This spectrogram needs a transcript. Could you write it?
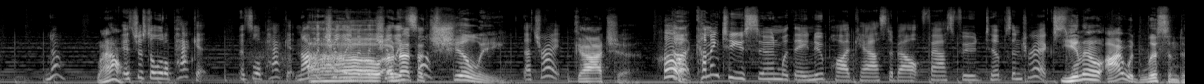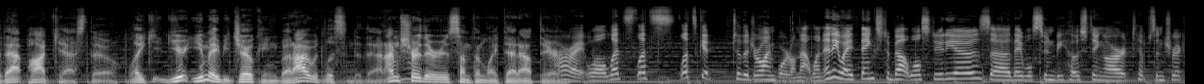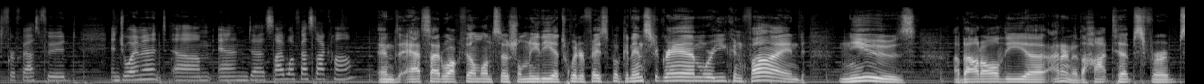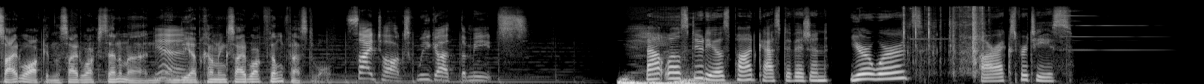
No, Wow. it's just a little packet. It's a little packet, not the chili, but oh, oh the chili oh, not sauce. the chili. That's right. Gotcha. Uh, coming to you soon with a new podcast about fast food tips and tricks. You know, I would listen to that podcast though. Like you, you may be joking, but I would listen to that. I'm sure there is something like that out there. All right, well let's let's let's get to the drawing board on that one. Anyway, thanks to Boutwell Studios. Uh, they will soon be hosting our tips and tricks for fast food enjoyment um, and uh, sidewalkfest.com. and at Sidewalk Film on social media Twitter, Facebook, and Instagram, where you can find news about all the, uh, I don't know, the hot tips for Sidewalk and the Sidewalk Cinema and, Yeah. and the upcoming Sidewalk Film Festival. Side talks, we got the meats. Boutwell Studios Podcast Division. Your words, our expertise.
